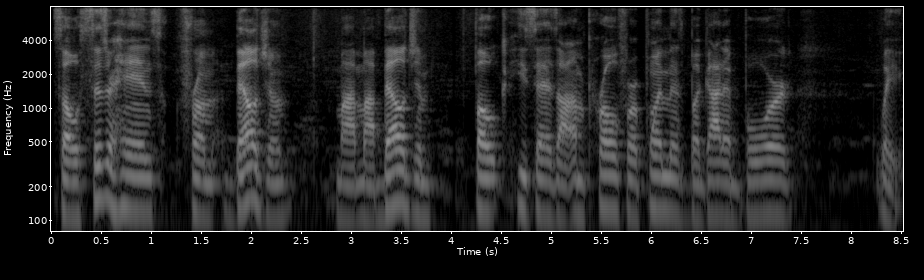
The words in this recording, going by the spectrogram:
So, Scissor Hands from Belgium, my, my Belgian folk, he says, I'm pro for appointments, but got it bored. Wait,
